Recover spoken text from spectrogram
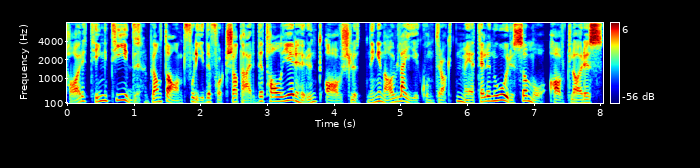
tar ting tid, bl.a. fordi det fortsatt er detaljer rundt avslutningen av leiekontrakten med Telenor som må avklares.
